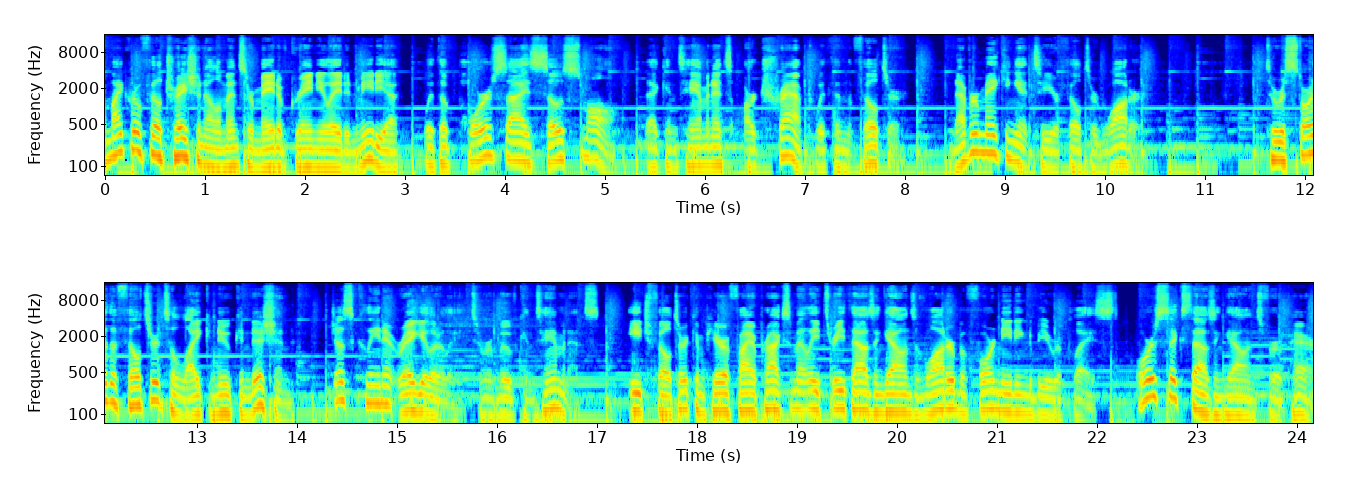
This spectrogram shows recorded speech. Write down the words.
The microfiltration elements are made of granulated media with a pore size so small that contaminants are trapped within the filter, never making it to your filtered water. To restore the filter to like new condition, just clean it regularly to remove contaminants. Each filter can purify approximately 3,000 gallons of water before needing to be replaced, or 6,000 gallons for repair.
